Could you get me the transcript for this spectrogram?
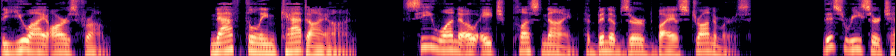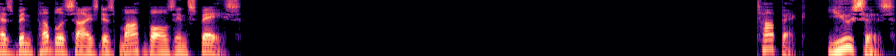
The UIRs from naphthalene cation C10H plus 9 have been observed by astronomers. This research has been publicized as mothballs in space. Uses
